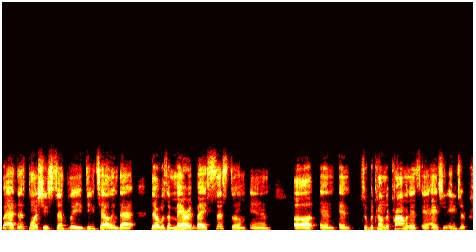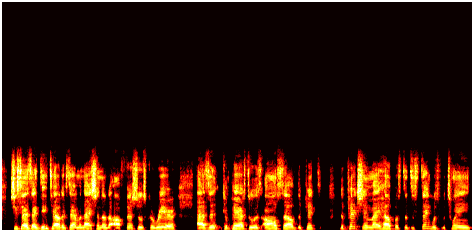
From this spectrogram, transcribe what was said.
But at this point, she's simply detailing that there was a merit-based system in uh, in in to become the prominence in ancient Egypt. She says a detailed examination of the official's career as it compares to his own self depict, depiction may help us to distinguish between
